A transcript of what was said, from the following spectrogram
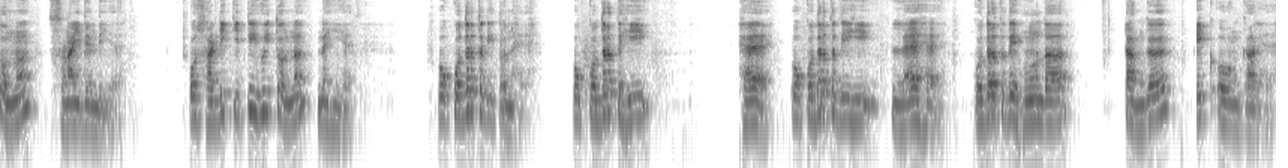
ਧੁਨ ਸੁਣਾਈ ਦਿੰਦੀ ਹੈ। ਉਹ ਸਾਡੀ ਕੀਤੀ ਹੋਈ ਧੁਨ ਨਹੀਂ ਹੈ, ਉਹ ਕੁਦਰਤ ਦੀ ਧੁਨ ਹੈ। ਉਹ ਕੁਦਰਤ ਹੀ ਹੈ, ਉਹ ਕੁਦਰਤ ਦੀ ਹੀ ਲੈ ਹੈ। ਕੁਦਰਤ ਦੇ ਹੋਣ ਦਾ ਢੰਗ ਇੱਕ ਓੰਕਾਰ ਹੈ।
